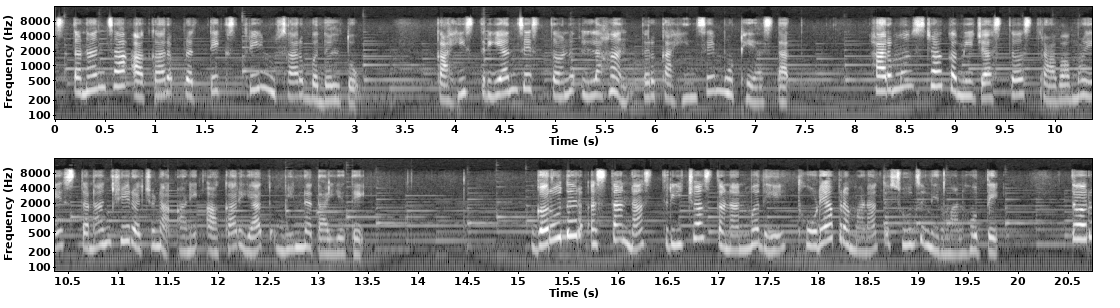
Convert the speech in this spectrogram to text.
स्तनांचा आकार प्रत्येक स्त्रीनुसार बदलतो. काही स्त्रियांचे स्तन लहान तर काहींचे मोठे असतात. हार्मोन्सच्या कमी जास्त स्त्रावामुळे स्तनांची रचना आणि आकार यात भिन्नता येते. गरोदर असताना स्त्रीच्या स्तनांमध्ये थोड्या प्रमाणात सूज निर्माण होते. तर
